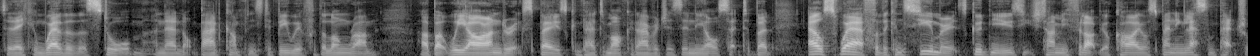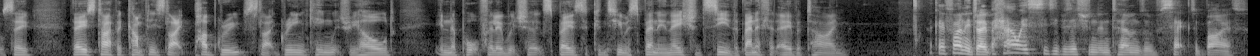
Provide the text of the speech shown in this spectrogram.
so they can weather the storm, and they're not bad companies to be with for the long run. Uh, but we are underexposed compared to market averages in the oil sector. But elsewhere, for the consumer, it's good news. Each time you fill up your car, you're spending less on petrol. So those type of companies like pub groups, like Greene King, which we hold, in the portfolio which are exposed to consumer spending, they should see the benefit over time. Okay, finally, Joe, but how is City positioned in terms of sector bias?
